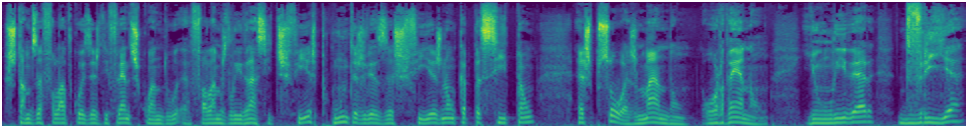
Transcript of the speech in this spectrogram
estamos a falar de coisas diferentes quando eh, falamos de liderança e de chefias, porque muitas vezes as chefias não capacitam as pessoas, mandam, ordenam, e um líder deveria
